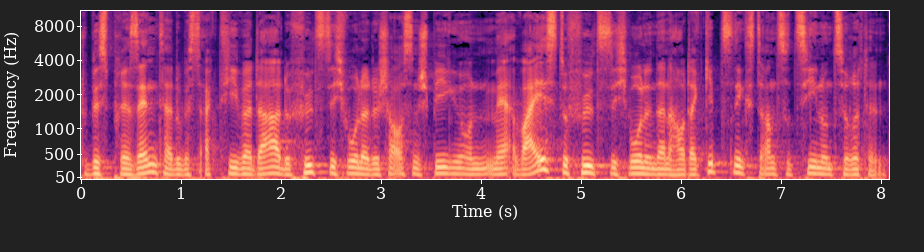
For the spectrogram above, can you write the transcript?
du bist präsenter, du bist aktiver da, du fühlst dich wohler, du schaust in den Spiegel und mehr, weißt, du fühlst dich wohl in deiner Haut, da gibt's nichts dran zu ziehen und zu rütteln.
